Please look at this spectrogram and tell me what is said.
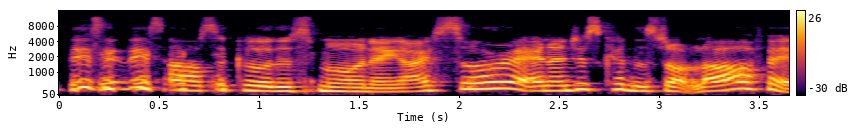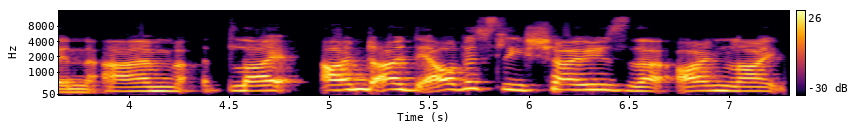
This this article this morning i saw it and i just couldn't stop laughing. Um like i'm I, obviously shows that i'm like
